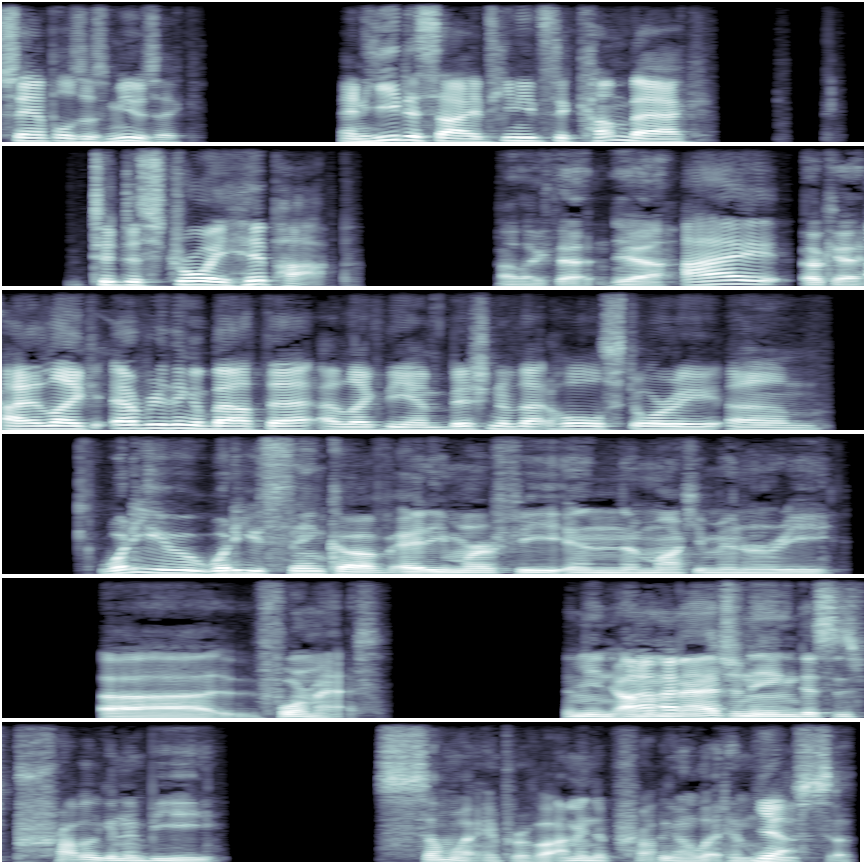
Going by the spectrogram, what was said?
samples his music, and he decides he needs to come back to destroy hip hop. I like that. Yeah. I Okay. I like everything about that. I like the ambition of that whole story. Um, What do you What do you think of Eddie Murphy in the mockumentary uh, format? I mean, I'm I- imagining this is probably going to be somewhat improv. I mean, they're probably going to let him Yeah. loose a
